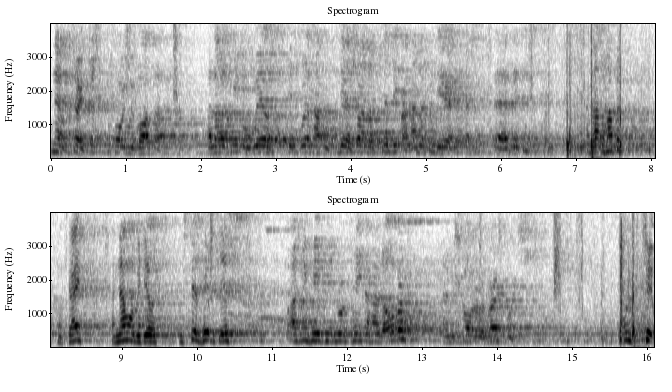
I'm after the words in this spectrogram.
Now, sorry, just before we move off that, a lot of people will, this will happen. See, Sean will still leave our hand up in the air, uh, and that'll happen. Okay? And now what we do is we still hit with this, but as we hit, we rotate the hand over and we score a reverse punch. One, two.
